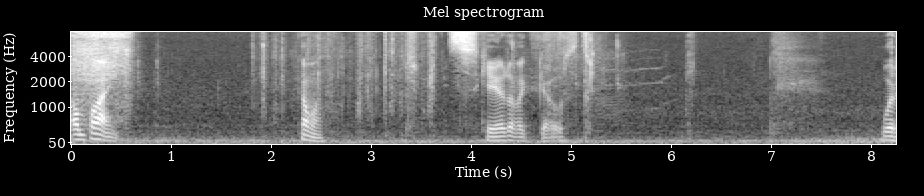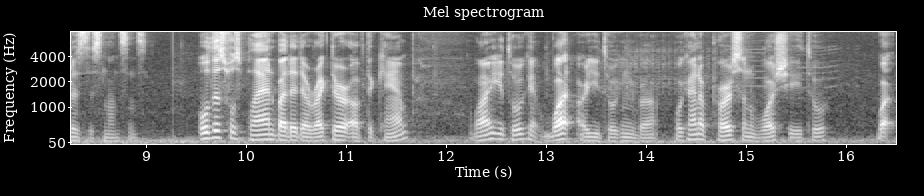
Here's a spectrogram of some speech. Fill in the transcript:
I'm fine. Come on. Scared of a ghost. What is this nonsense? All this was planned by the director of the camp? Why are you talking? What are you talking about? What kind of person was she to? What?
